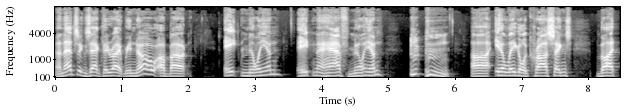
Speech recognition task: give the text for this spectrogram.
And that's exactly right. We know about 8 million, 8.5 million uh, illegal crossings, but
